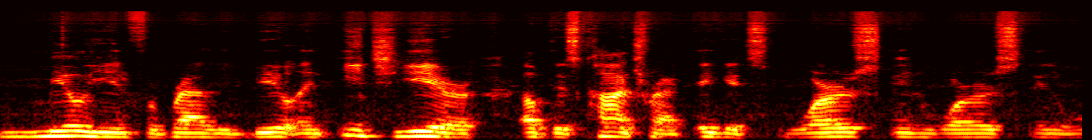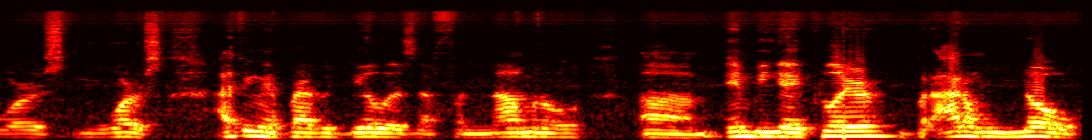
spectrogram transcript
million for Bradley Beal, and each year of this contract, it gets worse and worse and worse and worse. I think that Bradley Beal is a phenomenal um, NBA player, but I don't know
